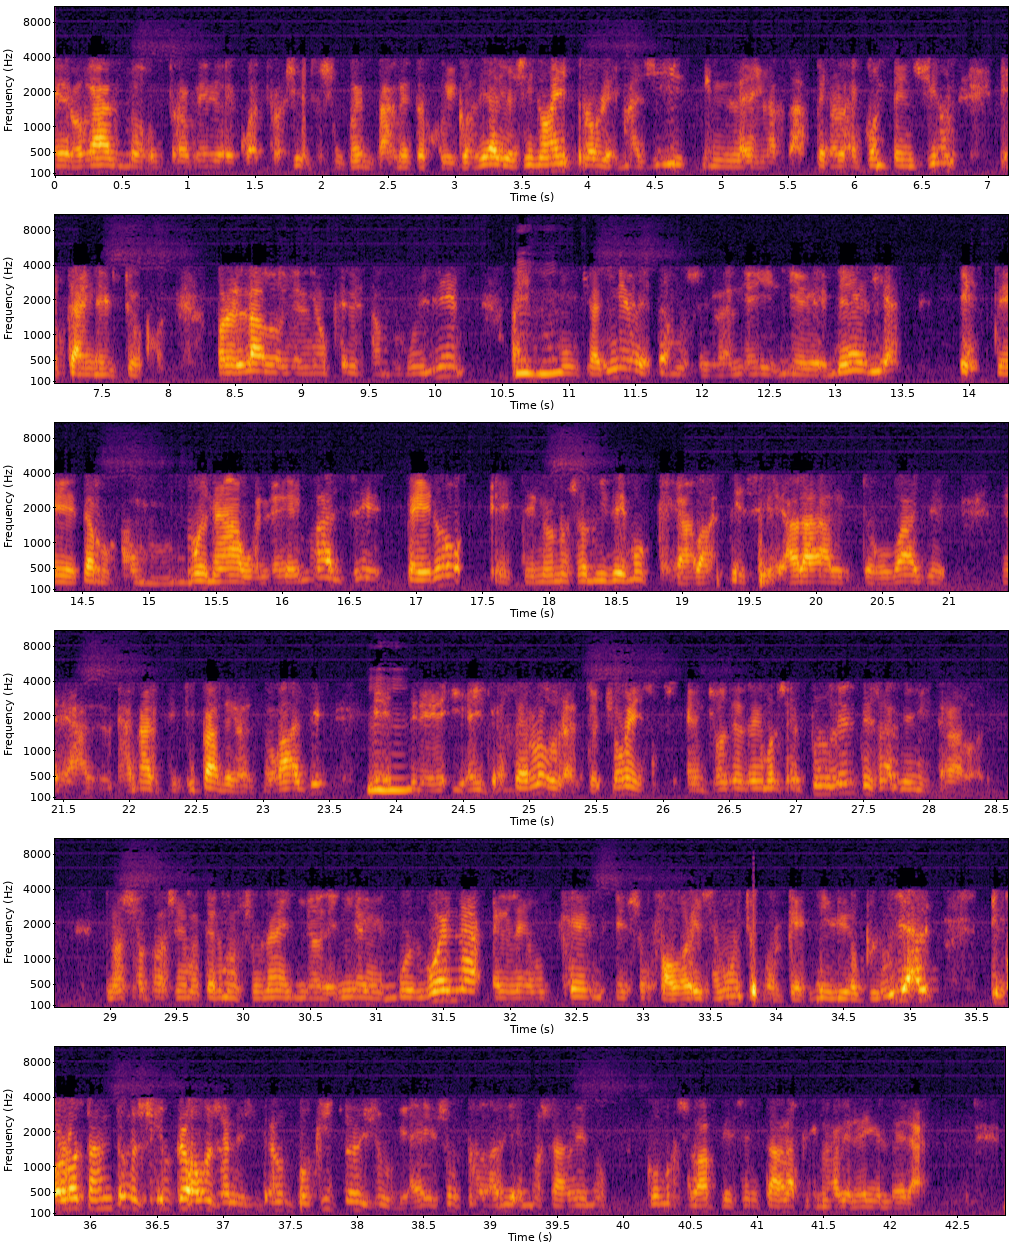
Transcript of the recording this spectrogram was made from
erogando un promedio de 450 metros cúbicos diarios y no hay problema allí en la libertad, pero la contención está en el Chocón. Por el lado del Neuquén estamos muy bien, hay mucha nieve, estamos en la nieve media, este, estamos con buena agua en el embalse, pero este, no nos olvidemos que abastece al Alto Valle, eh, al canal principal del Alto Valle, este, y hay que hacerlo durante ocho meses. Entonces debemos ser prudentes administradores. Nosotros tenemos un año de nieve muy buena, el Neuquén eso favorece mucho porque es nivio pluvial y por lo tanto siempre vamos a necesitar un poquito de lluvia. Eso todavía no sabemos cómo se va a presentar la primavera y el verano.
